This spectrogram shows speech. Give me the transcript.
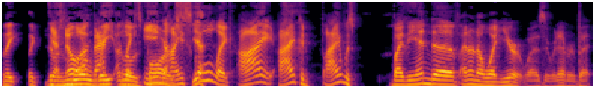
Like, like there yeah, was no, more back, weight on like those in high school. Like I, I could, I was by the end of I don't know what year it was or whatever, but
